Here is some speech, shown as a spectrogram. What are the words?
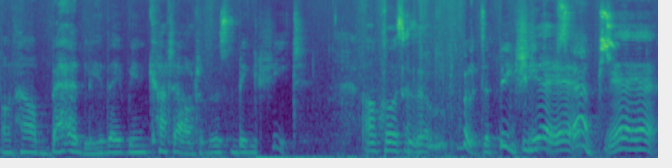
on how badly they've been cut out of this big sheet. Of course, because Well, it's a big sheet yeah, of yeah, stamps. yeah, yeah.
